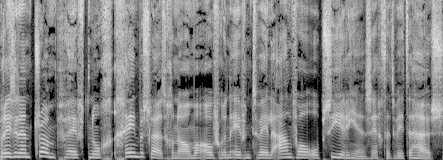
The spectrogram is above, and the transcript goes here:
President Trump heeft nog geen besluit genomen over een eventuele aanval op Syrië, zegt het Witte Huis.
